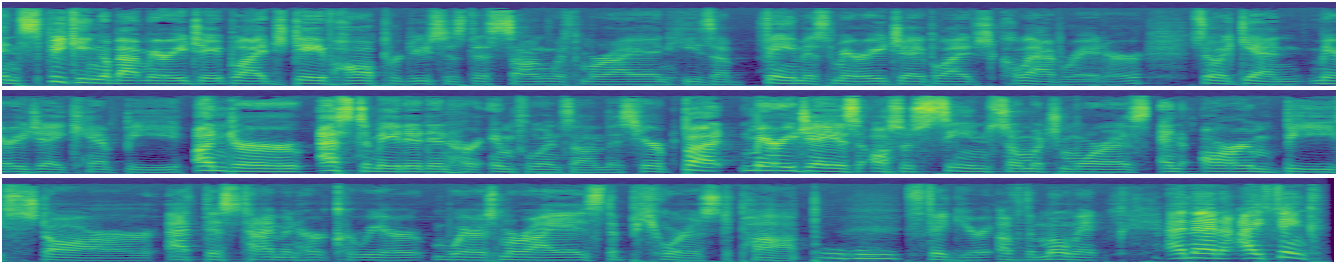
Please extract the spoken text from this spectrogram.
and speaking about Mary J. Blige, Dave Hall produces this song with Mariah, and he's a famous Mary J. Blige collaborator. So again, Mary J. can't be underestimated in her influence on this here. But Mary J. is also seen so much more as an R&B star at this time in her career, whereas Mariah is the purest pop mm-hmm. figure of the moment. Moment. And then I think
